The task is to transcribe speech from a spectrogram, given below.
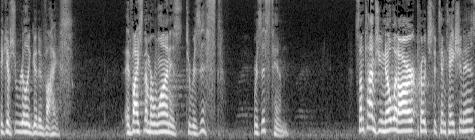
it gives really good advice. Advice number one is to resist. Resist him. Sometimes you know what our approach to temptation is?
